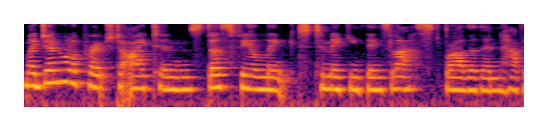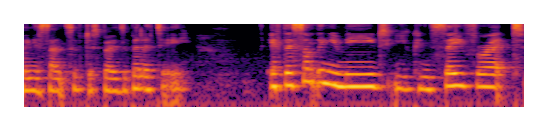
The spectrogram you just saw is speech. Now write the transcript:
My general approach to items does feel linked to making things last rather than having a sense of disposability. If there's something you need, you can save for it,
